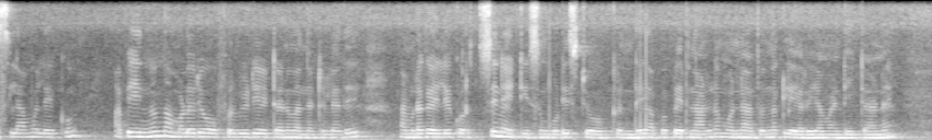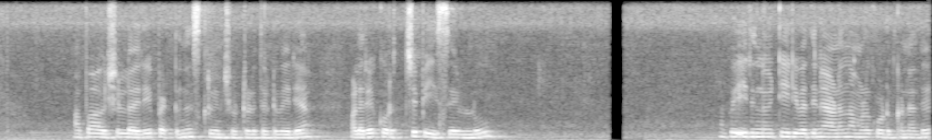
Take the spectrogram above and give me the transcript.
അസ്സാമു അലൈക്കും അപ്പോൾ ഇന്നും നമ്മളൊരു ഓഫർ വീഡിയോ ആയിട്ടാണ് വന്നിട്ടുള്ളത്. നമ്മുടെ കയ്യിൽ കുറച്ച് നൈറ്റീസും കൂടി സ്റ്റോക്ക് ഉണ്ട്. അപ്പോൾ പെരുന്നാളിന് മുന്നേ അതൊന്ന് ക്ലിയർ ചെയ്യാൻ വേണ്ടിയിട്ടാണ്. അപ്പോൾ ആവശ്യമുള്ളവർ പെട്ടെന്ന് സ്ക്രീൻഷോട്ട് എടുത്തിട്ട് വരിക. വളരെ കുറച്ച് പീസേ ഉള്ളൂ. അപ്പോൾ ഇരുന്നൂറ്റി ഇരുപതിനാണ് നമ്മൾ കൊടുക്കുന്നത്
